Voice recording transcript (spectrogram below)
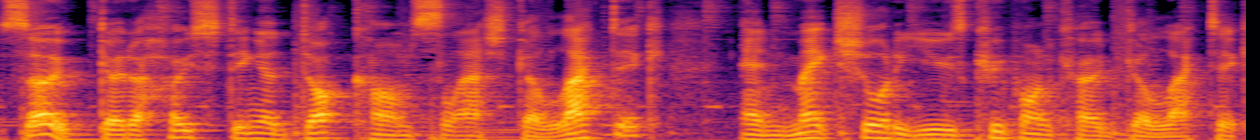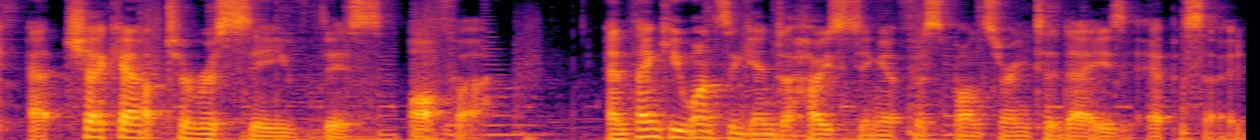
So go to hostinger.com slash galactic and make sure to use coupon code galactic at checkout to receive this offer. And thank you once again to Hostinger for sponsoring today's episode.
